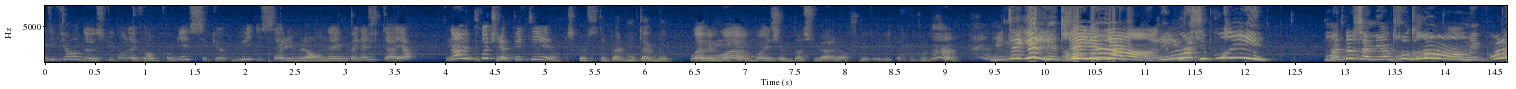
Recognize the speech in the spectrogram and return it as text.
différent de celui qu'on a vu en premier, c'est que lui il s'allume. Alors on a une manette juste derrière. Non mais pourquoi tu l'as pété? Parce que c'était pas le bon tableau. Ouais mais moi, moi j'aime pas celui-là alors je suis désolée. Mais ta gueule, il est trop Là il est bien Mais moi c'est pourri Maintenant ça met un trop grand Mais voilà,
